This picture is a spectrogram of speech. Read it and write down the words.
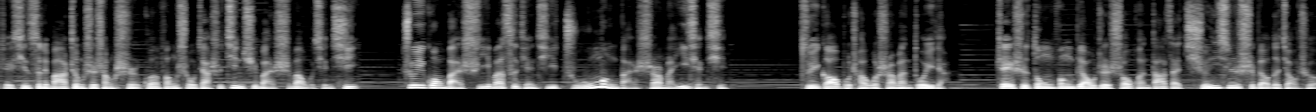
这新四零八正式上市，官方售价是进取版十万五千七，追光版十一万四千七，逐梦版十二万一千七，最高不超过十二万多一点。这是东风标致首款搭载全新时标的轿车。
